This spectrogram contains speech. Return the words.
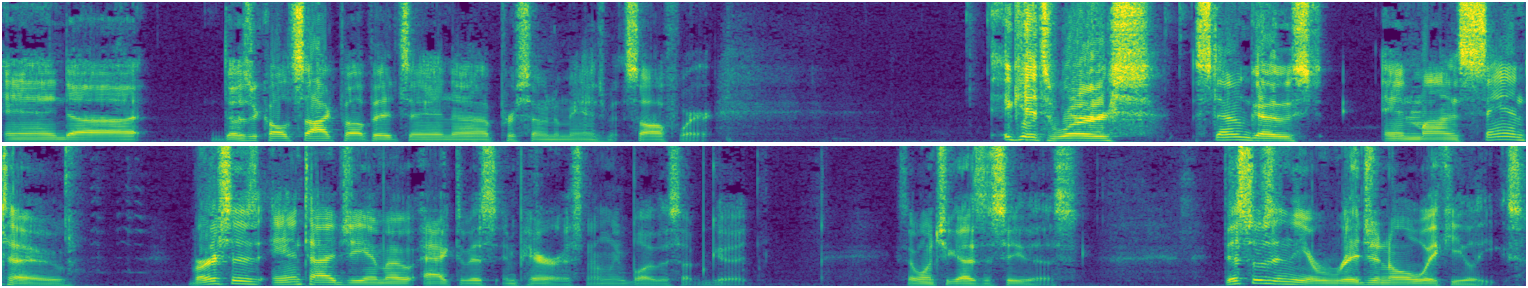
and uh, those are called sock puppets and uh, persona management software. It gets worse. Stone Ghost and Monsanto versus anti-GMO activists in Paris. Now let me blow this up good, because I want you guys to see this. This was in the original WikiLeaks.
